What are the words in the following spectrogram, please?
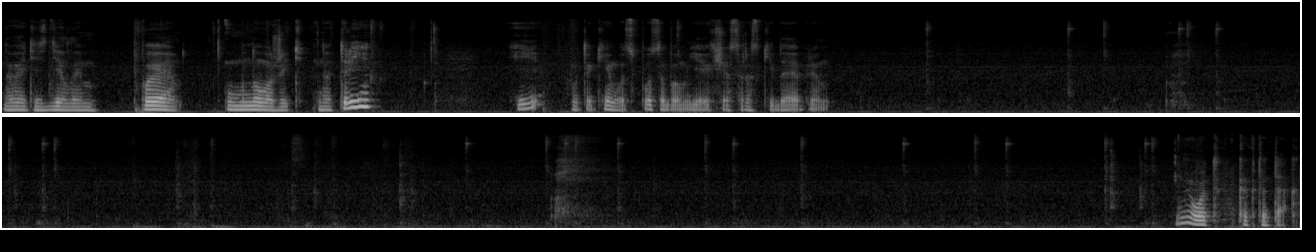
Давайте сделаем p умножить на 3. И вот таким вот способом я их сейчас раскидаю прям. Ну вот, как-то так.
